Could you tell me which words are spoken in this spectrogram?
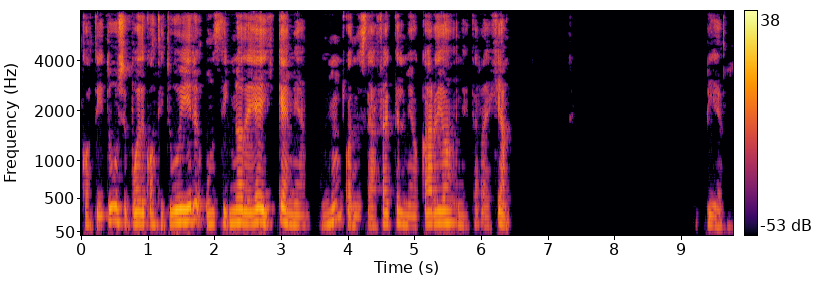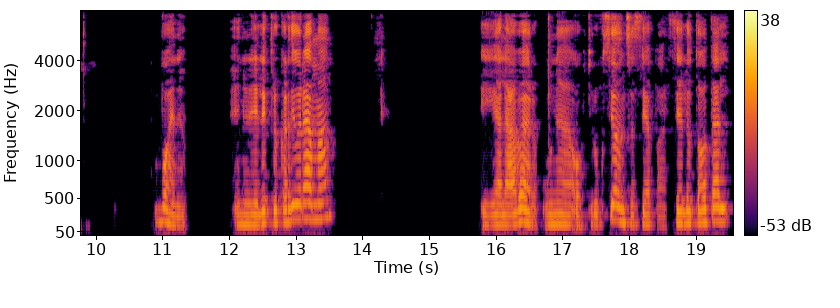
constituye, puede constituir un signo de isquemia cuando se afecta el miocardio en esta región. Bien. Bueno, en el electrocardiograma, eh, al haber una obstrucción, ya sea parcial o total,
